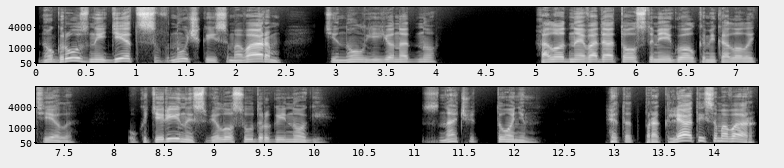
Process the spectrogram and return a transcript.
Но грузный дед с внучкой и самоваром тянул ее на дно. Холодная вода толстыми иголками колола тело. У Катерины свело судорогой ноги. Значит, тонем. Этот проклятый самовар!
